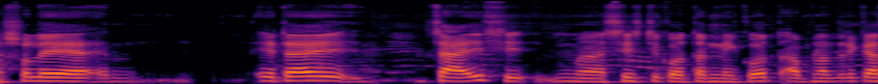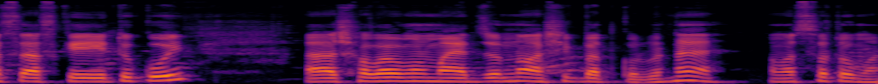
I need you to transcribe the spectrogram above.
আসলে এটাই চাই সৃষ্টিকর্তার নিকট। আপনাদের কাছে আজকে এটুকুই। সবাই আমার মায়ের জন্য আশীর্বাদ করবেন হ্যাঁ? আমার ছোটো মা।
